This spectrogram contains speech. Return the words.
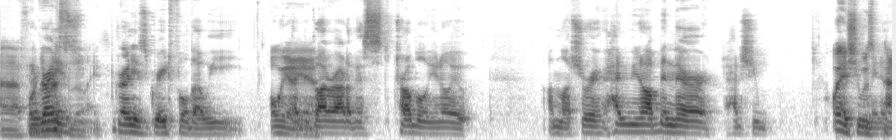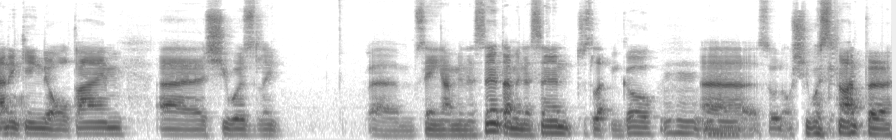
uh, for And the rest Granny's- of the night. Granny's grateful that we Oh yeah, that we got her out of this trouble. You know, it, I'm not sure had we not been there, had she Oh yeah, she was panicking the whole time. Uh, she was like um, saying, "I'm innocent. I'm innocent. Just let me go." Mm-hmm. Uh, so no, she was not uh,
